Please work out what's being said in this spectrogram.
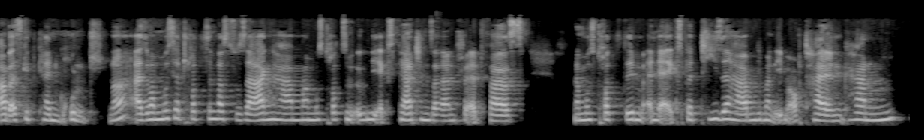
aber es gibt keinen Grund. Ne? Also man muss ja trotzdem was zu sagen haben, man muss trotzdem irgendwie Expertin sein für etwas, man muss trotzdem eine Expertise haben, die man eben auch teilen kann.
